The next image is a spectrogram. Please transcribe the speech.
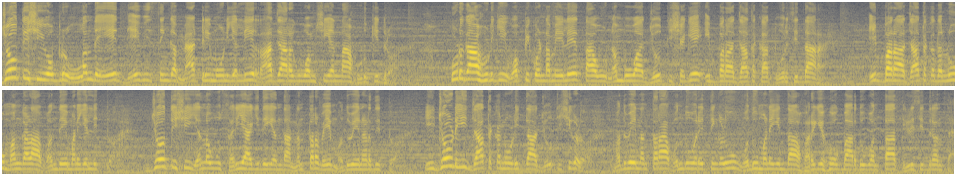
ಜ್ಯೋತಿಷಿಯೊಬ್ರು ಒಂದೇ ದೇವಿ ಸಿಂಗ ಮ್ಯಾಟ್ರಿಮೋನಿಯಲ್ಲಿ ರಾಜ ರಘುವಂಶಿಯನ್ನ ಹುಡುಕಿದ್ರು. ಹುಡುಗ ಹುಡುಗಿ ಒಪ್ಪಿಕೊಂಡ ಮೇಲೆ ತಾವು ನಂಬುವ ಜ್ಯೋತಿಷಗೆ ಇಬ್ಬರ ಜಾತಕ ತೋರಿಸಿದ್ದಾರೆ. ಇಬ್ಬರ ಜಾತಕದಲ್ಲೂ ಮಂಗಳ ಒಂದೇ ಮನೆಯಲ್ಲಿತ್ತು. ಜ್ಯೋತಿಷಿ ಎಲ್ಲವೂ ಸರಿಯಾಗಿದೆ ಎಂದ ನಂತರವೇ ಮದುವೆ ನಡೆದಿತ್ತು. ಈ ಜೋಡಿ ಜಾತಕ ನೋಡಿದ್ದ ಜ್ಯೋತಿಷಿಗಳು, ಮದುವೆ ನಂತರ ಒಂದೂವರೆ ತಿಂಗಳು ವಧು ಮನೆಯಿಂದ ಹೊರಗೆ ಹೋಗಬಾರದು ಅಂತ ತಿಳಿಸಿದ್ರಂತೆ.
